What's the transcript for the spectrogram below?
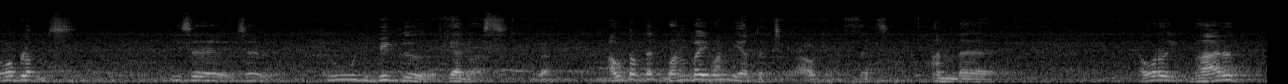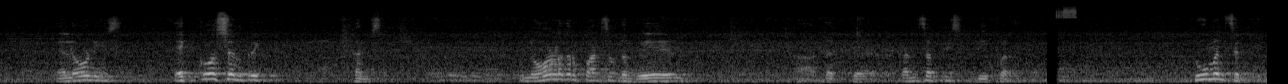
problems is a, is a huge big canvas. Out of that, one by one, we are touching. Okay. That's, and our Bharat alone is ecocentric concept. In all other parts of the world, uh, that uh, concept is deeper, Human centric.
